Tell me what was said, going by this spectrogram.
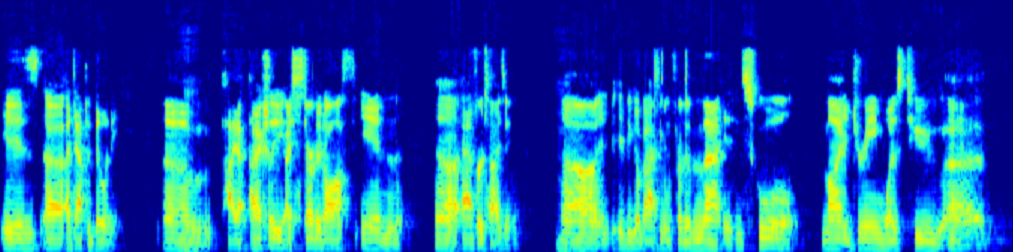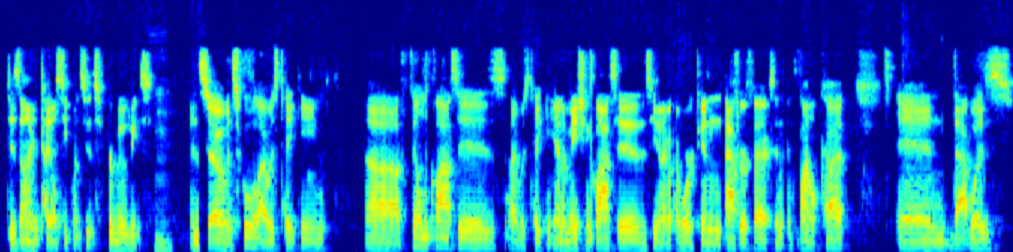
is uh, adaptability. Um, I, I, actually I started off in uh, advertising, uh, and if you go back even further than that, in, in school, my dream was to uh, design title sequences for movies. And so in school, I was taking uh, film classes. I was taking animation classes. You know, I worked in After Effects and, and, Final Cut, and that was,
